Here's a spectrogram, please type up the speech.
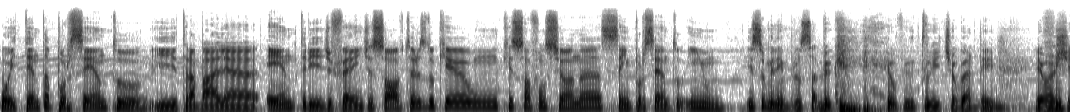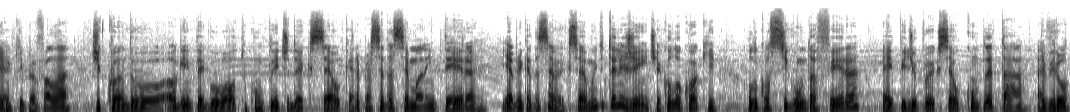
80% e trabalha entre diferentes softwares do que um que só funciona 100% em um. Isso me lembrou, sabe o que? Eu vi um tweet, eu guardei eu achei aqui para falar, de quando alguém pegou o autocomplete do Excel, que era para ser da semana inteira, e a brincadeira assim, o Excel é muito inteligente, aí colocou aqui, colocou segunda-feira, e aí pediu pro Excel completar. Aí virou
